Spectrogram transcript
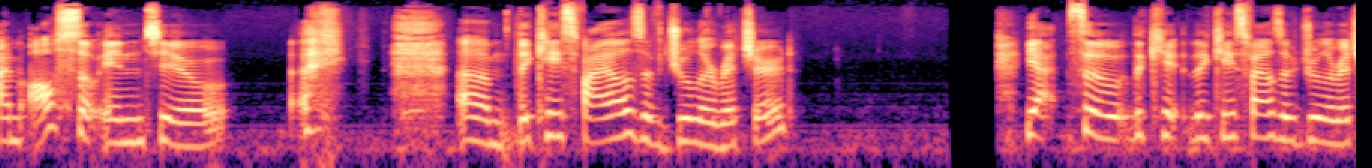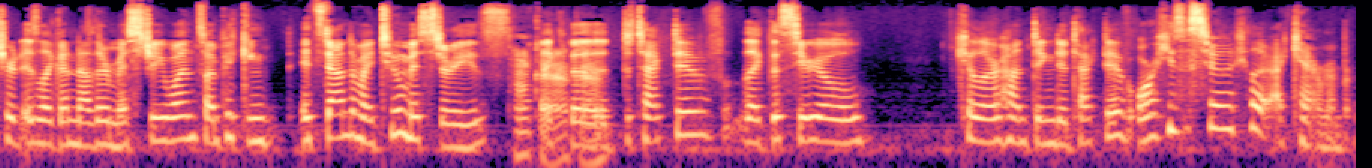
I'm also into um, the case files of Jeweler Richard. Yeah, so the ca- the case files of Jeweler Richard is like another mystery one. So I'm picking. It's down to my two mysteries, Okay, like okay. the detective, like the serial killer hunting detective, or he's a serial killer. I can't remember.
